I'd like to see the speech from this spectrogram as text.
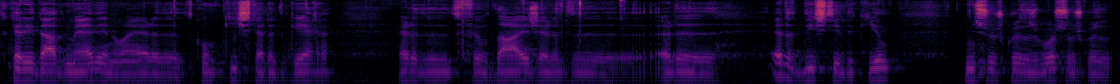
de que era a Idade Média, não é? Era de, de conquista, era de guerra, era de, de feudais, era de. Era, era disto e daquilo. Tinha as suas coisas boas, as suas coisas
